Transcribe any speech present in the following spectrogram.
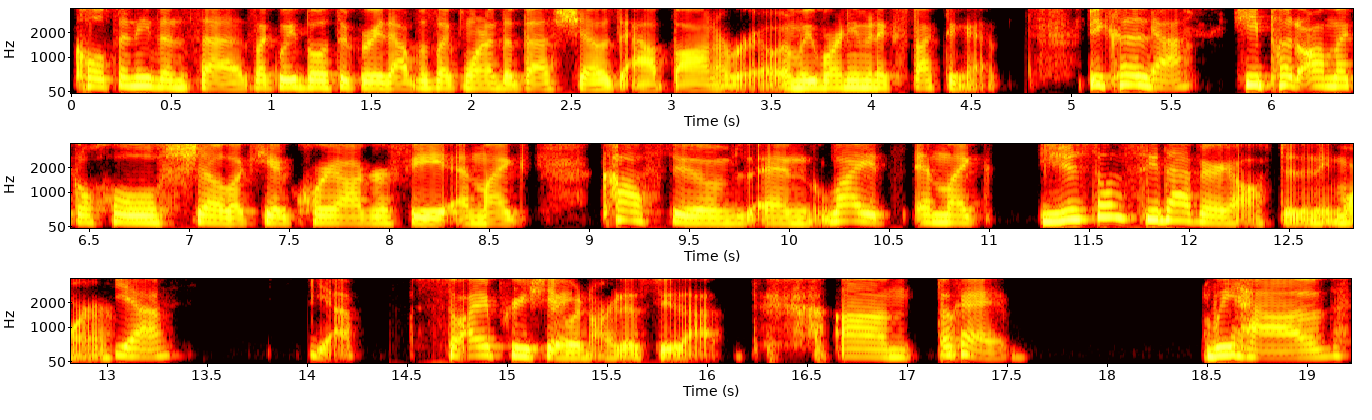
Colton even says like we both agree that was like one of the best shows at Bonnaroo, and we weren't even expecting it because Yeah. he put on like a whole show, like he had choreography and like costumes and lights, and like you just don't see that very often anymore. yeah yeah So I appreciate Great. when artists do that. Um, okay. We have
